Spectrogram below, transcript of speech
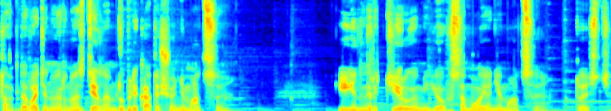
Так, давайте, наверное, сделаем дубликат еще анимации. И инвертируем ее в самой анимации. То есть,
